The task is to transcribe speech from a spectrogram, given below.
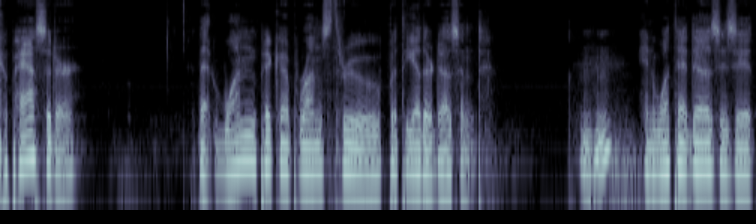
capacitor that one pickup runs through, but the other doesn't. Mm-hmm. And what that does is it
